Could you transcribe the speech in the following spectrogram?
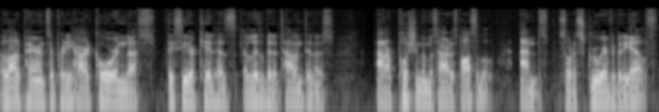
a lot of parents are pretty hardcore in that they see their kid has a little bit of talent in it and are pushing them as hard as possible and sort of screw everybody else.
